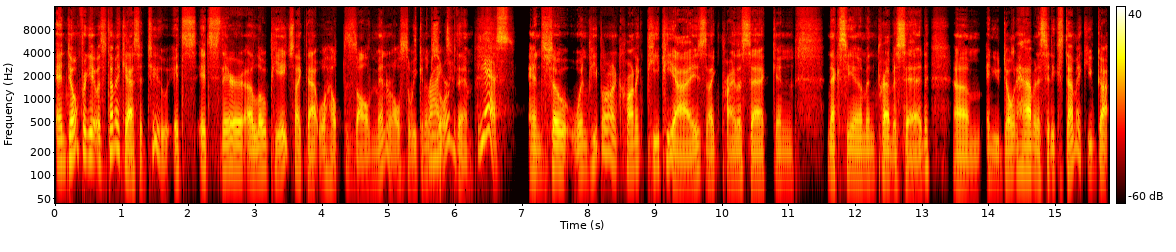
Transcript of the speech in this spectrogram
And don't forget with stomach acid too. It's it's there a low pH like that will help dissolve minerals so we can Right. absorb them. Yes. And so when people are on chronic PPIs like Prilosec and Nexium and Prevacid, um, and you don't have an acidic stomach, you've got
